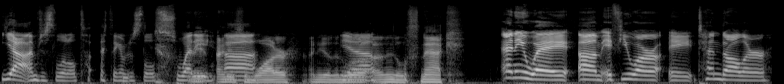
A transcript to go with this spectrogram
yeah, I'm just a little. T- I think I'm just a little I sweaty. need, I need Uh, some water. I need a little, yeah. I need a little snack. Anyway, um, if you are a ten dollar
